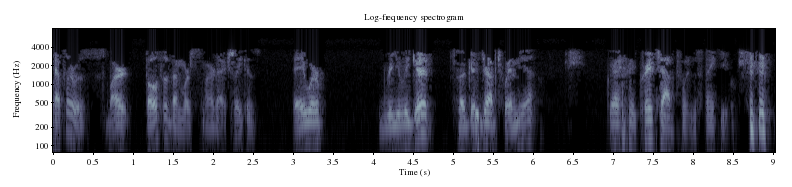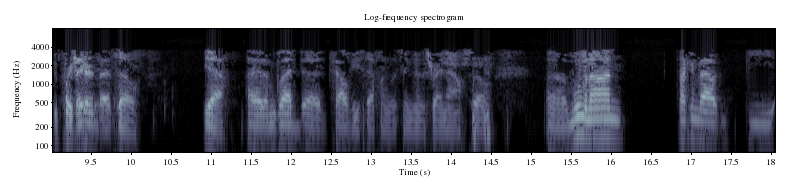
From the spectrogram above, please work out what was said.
Kepler was smart. Both of them were smart actually because they were really good. So good job, twins. Yeah. Great, great job, twins. Thank you. I heard that. So, yeah, I, I'm glad uh, Falvey's definitely listening to this right now. So, uh, moving on, talking about the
